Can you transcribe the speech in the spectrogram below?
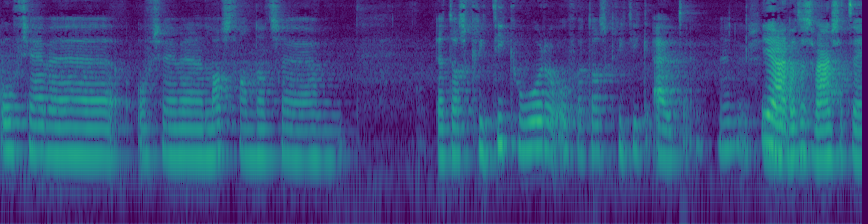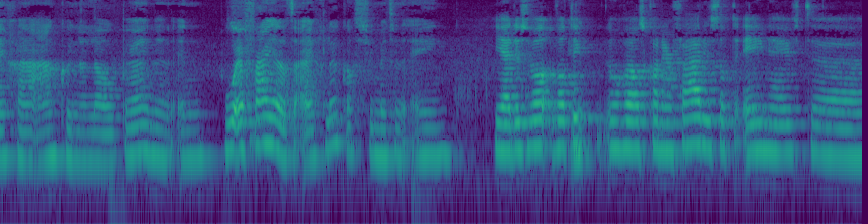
Of ze hebben, of ze hebben last van dat ze het als kritiek horen of het als kritiek uiten. Dus, ja, dat is waar ze tegenaan kunnen lopen. En, en, hoe ervaar je dat eigenlijk als je met een één... Ja, dus wat, wat ik nog wel eens kan ervaren is dat de een heeft, uh,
